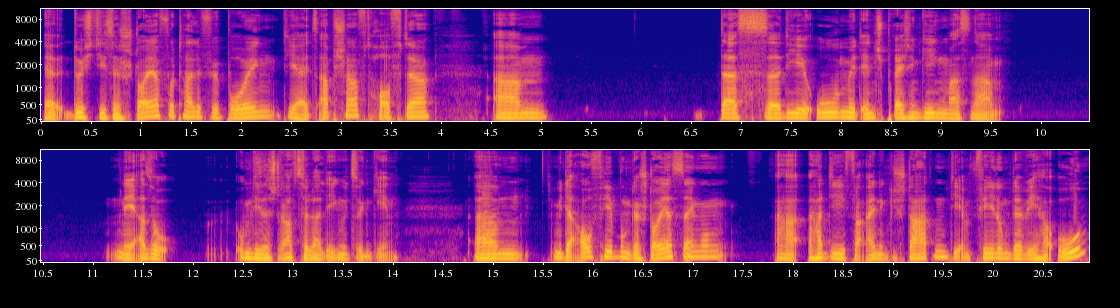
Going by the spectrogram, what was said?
äh, durch diese Steuervorteile für Boeing, die er jetzt abschafft, hofft er, ähm, dass äh, die EU mit entsprechenden Gegenmaßnahmen, nee, also um diese Strafzölle halt irgendwie zu entgehen. Ähm, mit der Aufhebung der Steuersenkung hat die Vereinigten Staaten die Empfehlung der WHO,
